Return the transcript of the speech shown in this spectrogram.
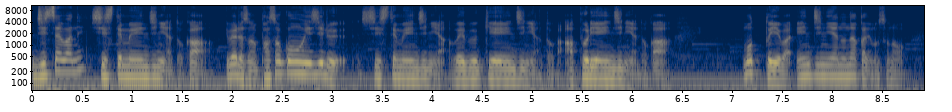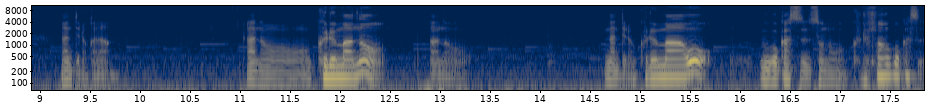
実際はねシステムエンジニアとかいわゆるそのパソコンをいじるシステムエンジニアウェブ系エンジニアとかアプリエンジニアとかもっと言えばエンジニアの中でもその何ていうのかな。あの車のあの何ていうの？車を動かすその車を動かす？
